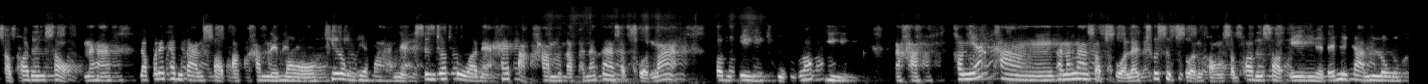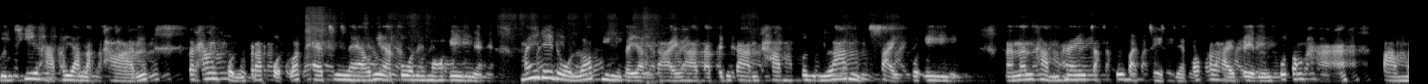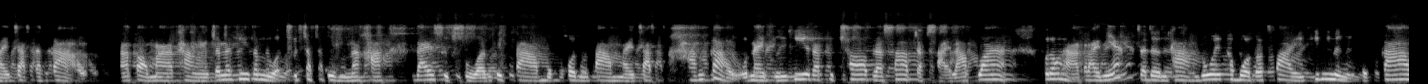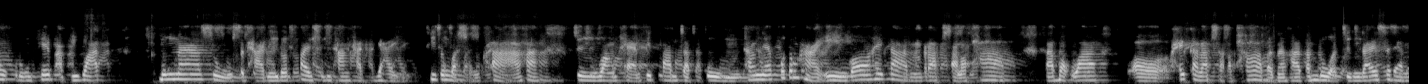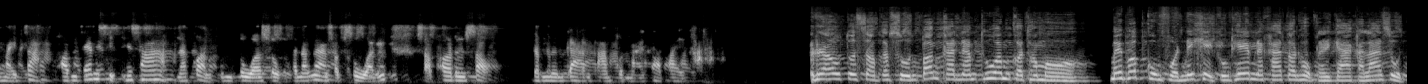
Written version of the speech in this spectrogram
สพดือสอบนะคะแล้วก็ได้ทำการสอบปากคำในมอที่โรงพยาบาลเนี่ยซึ่งเจ้าตัวเนี่ยให้ปากคำกับพนักงานสอบสวนว่าตนเองถูกรอบยิงนะคะคราวนี้ทางพนักงานสอบสวนและชุดสืบสวนของสพดือสอบเองเนี่ยได้มีการลงพื้นที่หาพยานหลักฐาน กระทั่งผลปรากฏว่าแท้จริงแล้วเนี่ยตัวในมอเองเนี่ยไม่ได้โดนรอบยิงแต่อย่างใดค่ะแต่เป็นการทำปืนลั่นใส่ตัวเองนั้นนั่นทำให้จากผู้บาดเจ็บเนี่ยก็กลายเป็นผู้ต้องหาตามหมายจับดังกล่าวต่อมาทางเจ้าหน้าที่ตำรวจชุดจับกลุ่มนะคะ ได้สืบสวนติดตามบุคคลตามหมายจับค้างเก่าในพื้นที่รับผิดชอบและทราบจากสายลับว่า ผู้ต้องหารายนี้จะเดินทางด้วยขบวนรถไฟที่ 169 กรุงเทพอภิวัตร มุ่งหน้าสู่สถานีรถไฟชุมทางหัดใหญ่ที่จังหวัดสงขลาค่ะ จึงวางแผนติดตามจับกลุ่ม ทั้งนี้ผู้ต้องหาเองก็ให้การรับสารภาพนะบอกว่าเอ่อให้การรับสารภาพนะคะตำรวจจึงได้แสดงหมายจับพร้อมแจ้งสิทธิ์ให้ทราบนะก่อนคุมตัวส่งพนักงานสอบสวนสพรือสอบดำเนินการตามกฎหมายต่อไปค่ะ เราตรวจสอบกับศูนย์ป้องกันน้ำท่วมกทม ไม่พบกลุ่มฝนในเขตกรุงเทพนะคะ ตอน6นาฬิกาค่ะล่าสุด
